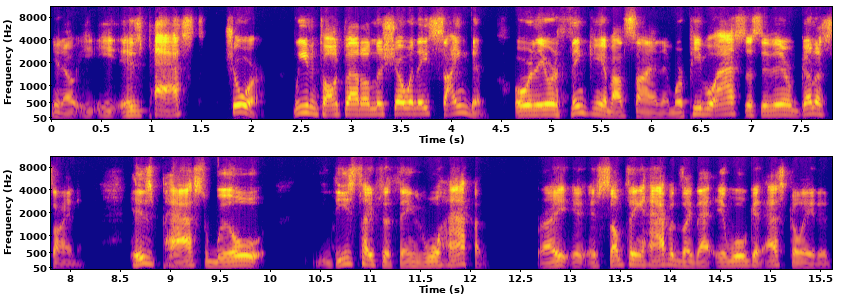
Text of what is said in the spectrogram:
You know, he, he his past. Sure, we even talked about it on the show when they signed him, or when they were thinking about signing him, where people asked us if they were gonna sign him. His past will. These types of things will happen, right? If something happens like that, it will get escalated.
